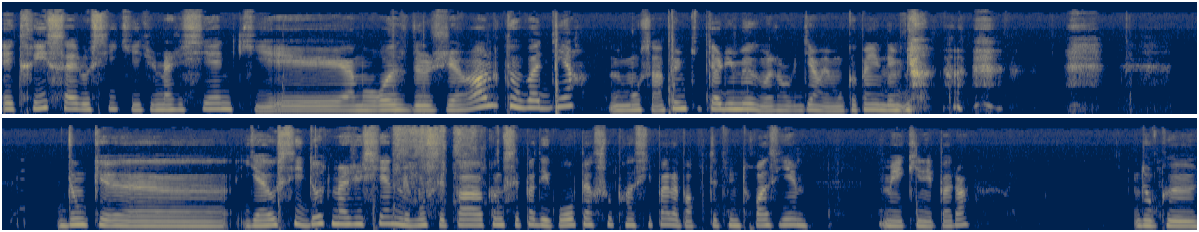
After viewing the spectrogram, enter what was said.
Etrice, elle aussi, qui est une magicienne qui est amoureuse de Gérald, on va dire. Bon, c'est un peu une petite allumeuse, moi j'ai envie de dire, mais mon copain il l'aime bien. Donc, euh, il y a aussi d'autres magiciennes, mais bon, c'est pas comme c'est pas des gros persos principaux, à part peut-être une troisième, mais qui n'est pas là. Donc, euh,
